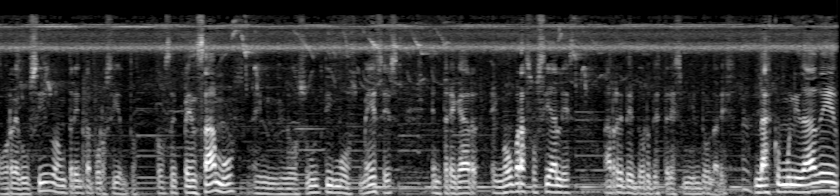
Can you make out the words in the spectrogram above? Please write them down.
o reducido a un 30%. Entonces pensamos en los últimos meses entregar en obras sociales alrededor de 3 mil dólares. Las comunidades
